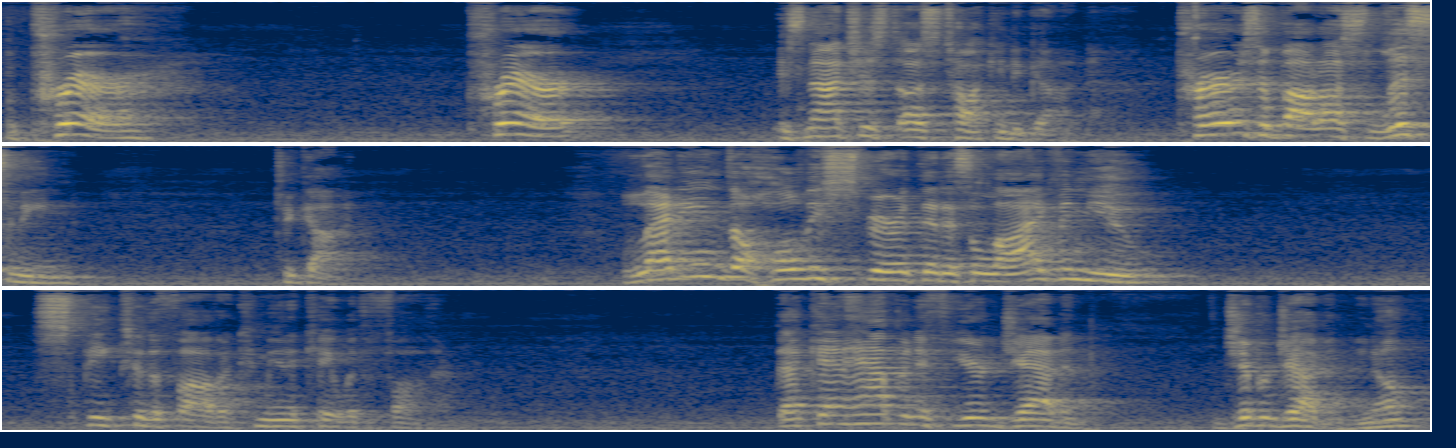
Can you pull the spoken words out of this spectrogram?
But prayer, prayer is not just us talking to God. Prayer is about us listening to God letting the Holy Spirit that is alive in you speak to the Father, communicate with the Father. That can't happen if you're jabbing, jibber jabbing, you know?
